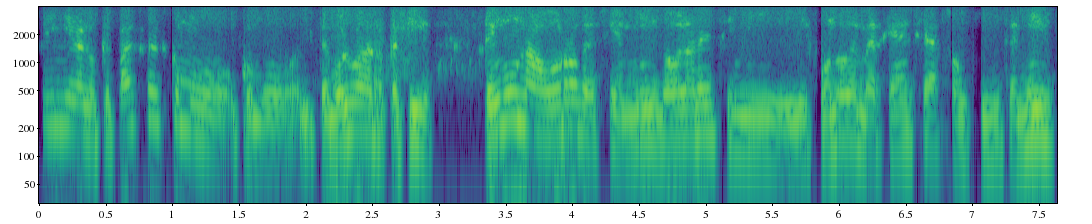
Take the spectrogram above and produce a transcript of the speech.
sí, mira, lo que pasa es como, como te vuelvo a repetir, tengo un ahorro de 100 mil dólares y mi, mi fondo de emergencia son 15 mil.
